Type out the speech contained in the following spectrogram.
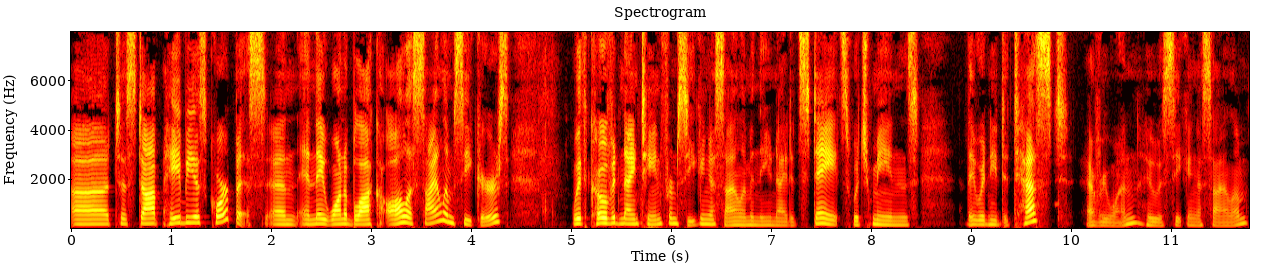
uh, to stop habeas corpus, and, and they want to block all asylum seekers with COVID 19 from seeking asylum in the United States, which means they would need to test everyone who is seeking asylum.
